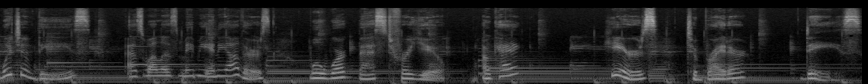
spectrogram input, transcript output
which of these, as well as maybe any others, will work best for you. Okay? Here's to brighter days.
